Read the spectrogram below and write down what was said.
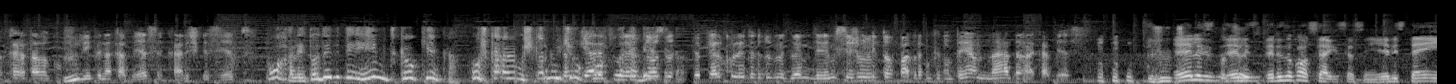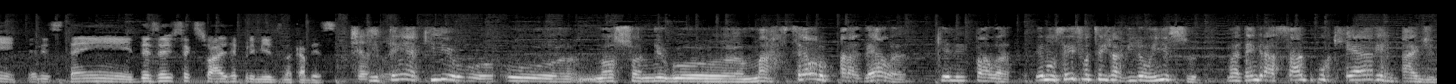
O cara tava com o Felipe na cabeça, cara, esquisito. Porra, leitor do MDM, tu quer o quê, cara? Pô, os caras os cara não Eu tiram foto da cabeça, do, cara. eu quero que o leitor do, do MDM seja um leitor padrão, que não tenha nada na cabeça. Eles, eles, eles não conseguem ser assim. Eles têm, eles têm desejos sexuais reprimidos na cabeça. E tem aqui o, o nosso amigo Marcelo Paradela, que ele fala: Eu não sei se vocês já viram isso, mas é engraçado porque é a verdade.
